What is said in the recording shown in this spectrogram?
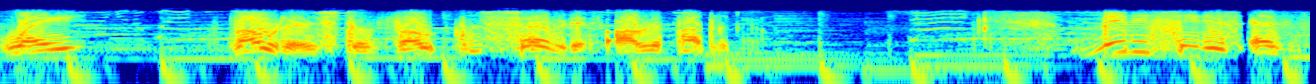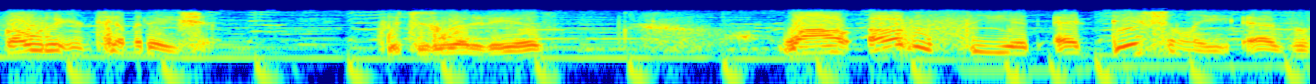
sway voters to vote conservative or Republican. Many see this as voter intimidation, which is what it is, while others see it additionally as a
